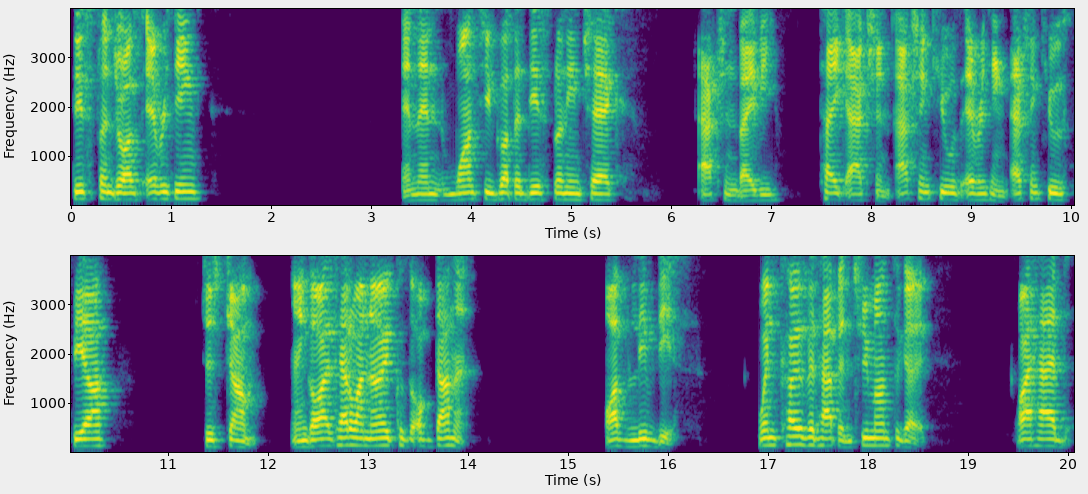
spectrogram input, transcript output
Discipline drives everything. And then once you've got the discipline in check, action, baby. Take action. Action cures everything. Action cures fear. Just jump. And guys, how do I know? Because I've done it. I've lived this. When COVID happened two months ago, I had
